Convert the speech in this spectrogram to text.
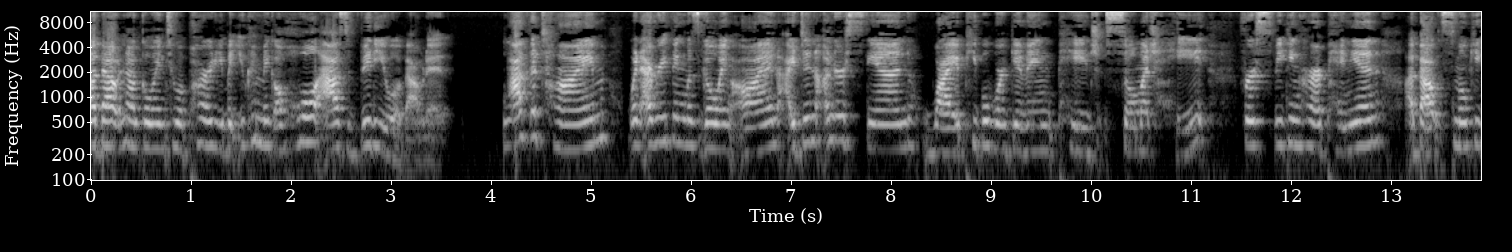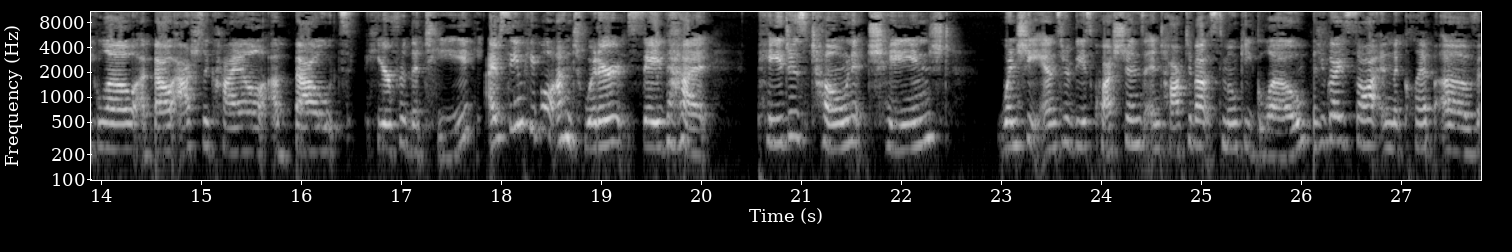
about not going to a party, but you can make a whole ass video about it? At the time when everything was going on, I didn't understand why people were giving Paige so much hate for speaking her opinion about Smokey Glow, about Ashlye Kyle, about Here for the Tea. I've seen people on Twitter say that Paige's tone changed when she answered these questions and talked about Smokey Glow. As you guys saw in the clip of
